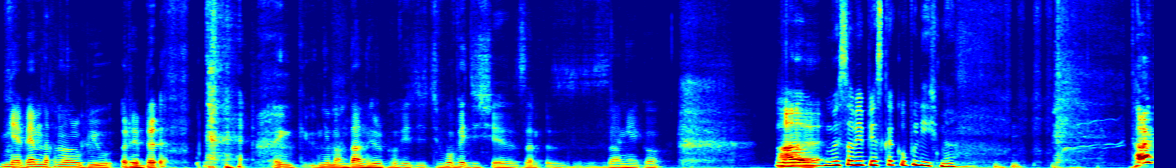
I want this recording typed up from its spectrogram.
Nie wiem, na pewno lubił ryby. Nie mam danych, żeby powiedzieć, powiedzieć się za, za niego. No, Ale- my sobie pieska kupiliśmy. Tak?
